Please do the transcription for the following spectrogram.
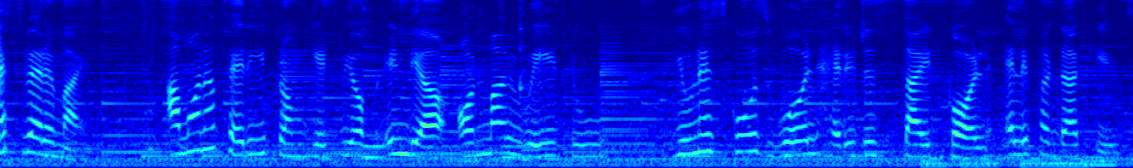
Guess where am I? I'm on a ferry from Gateway of India on my way to UNESCO's World Heritage Site called Elephanta Caves.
